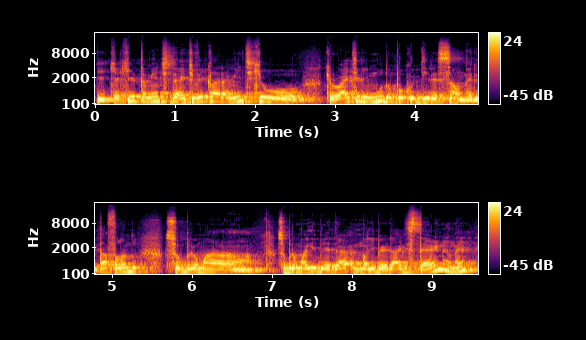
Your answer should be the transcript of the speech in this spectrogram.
e que aqui também a gente, a gente, vê claramente que o, que o Wright ele muda um pouco de direção, né? Ele está falando sobre uma, sobre uma, liberdade, uma liberdade externa, né?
